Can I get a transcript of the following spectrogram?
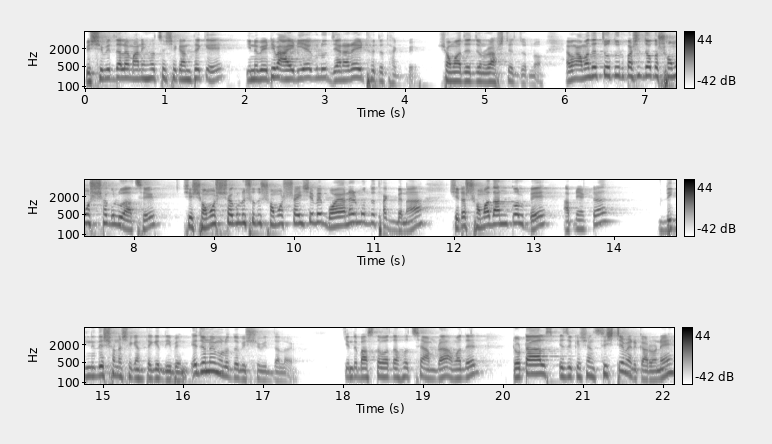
বিশ্ববিদ্যালয় মানে হচ্ছে সেখান থেকে ইনোভেটিভ আইডিয়াগুলো জেনারেট হতে থাকবে সমাজের জন্য, রাষ্ট্রের জন্য। এবং আমাদের চতুর্পাশে যত সমস্যাগুলো আছে সেই সমস্যাগুলো শুধু সমস্যা হিসেবে বয়ানের মধ্যে থাকবে না, সেটা সমাধান করবে, আপনি একটা দিক নির্দেশনা সেখান থেকে দিবেন। এজন্যই মূলত বিশ্ববিদ্যালয়। কিন্তু বাস্তবতা হচ্ছে আমরা, আমাদের টোটাল এডুকেশন সিস্টেমের কারণে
